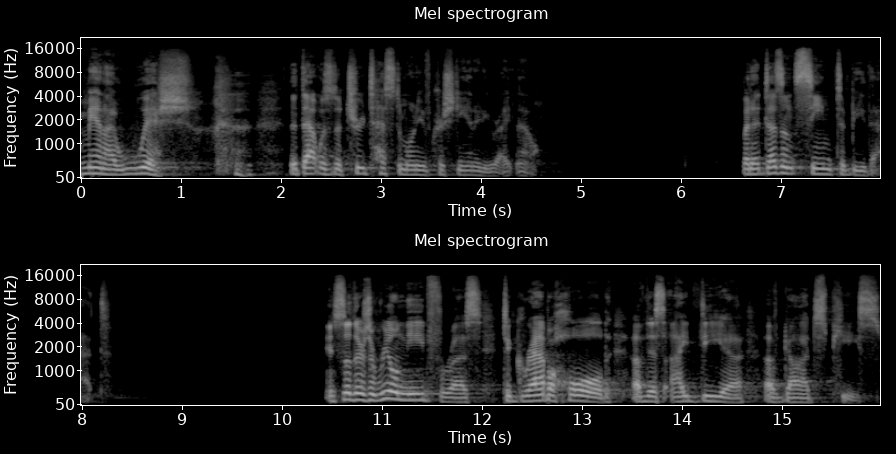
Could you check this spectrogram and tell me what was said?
man, I wish that that was the true testimony of Christianity right now. But it doesn't seem to be that. And so there's a real need for us to grab a hold of this idea of God's peace.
